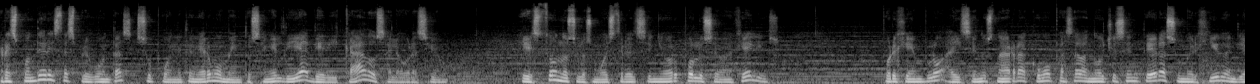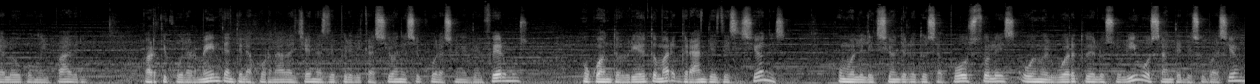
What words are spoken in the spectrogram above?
Responder estas preguntas supone tener momentos en el día dedicados a la oración. Esto nos los muestra el Señor por los Evangelios. Por ejemplo, ahí se nos narra cómo pasaba noches enteras sumergido en diálogo con el Padre, particularmente ante las jornadas llenas de predicaciones y curaciones de enfermos, o cuando habría de tomar grandes decisiones, como la elección de los dos apóstoles o en el huerto de los olivos antes de su pasión.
